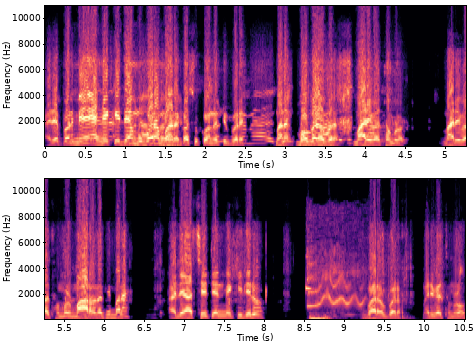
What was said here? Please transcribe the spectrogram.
અરે પણ મેં એ કીધું એમ બરાબર મને કશું કહો નથી બરે મને બરાબર મારી વાત સાંભળો. મારી વાત સાંભળો. મારો નથી મને? એટલે આ છે તેને મેં કીધેલું. બરાબર મારી વાત સાંભળો.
